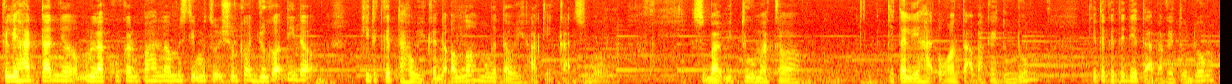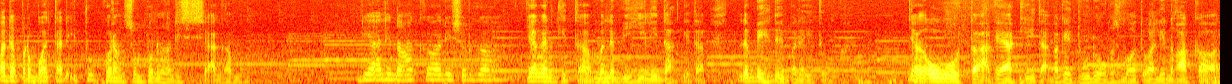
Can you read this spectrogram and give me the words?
kelihatannya melakukan pahala mesti masuk syurga? Juga tidak. Kita ketahui kerana Allah mengetahui hakikat semuanya. Sebab itu maka kita lihat orang tak pakai tudung, kita kata dia tak pakai tudung pada perbuatan itu kurang sempurna di sisi agama dia ahli neraka ahli syurga jangan kita melebihi lidah kita lebih daripada itu jangan oh tak kaki tak pakai tudung semua tu ahli neraka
